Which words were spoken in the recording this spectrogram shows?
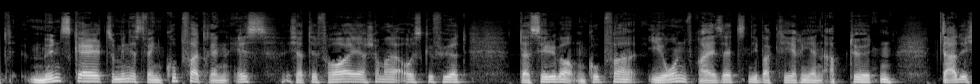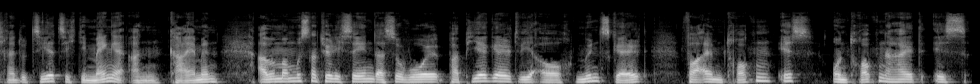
Und Münzgeld, zumindest wenn Kupfer drin ist, ich hatte vorher ja schon mal ausgeführt, dass Silber und Kupfer Ionen freisetzen, die Bakterien abtöten. Dadurch reduziert sich die Menge an Keimen. Aber man muss natürlich sehen, dass sowohl Papiergeld wie auch Münzgeld vor allem trocken ist. Und Trockenheit ist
